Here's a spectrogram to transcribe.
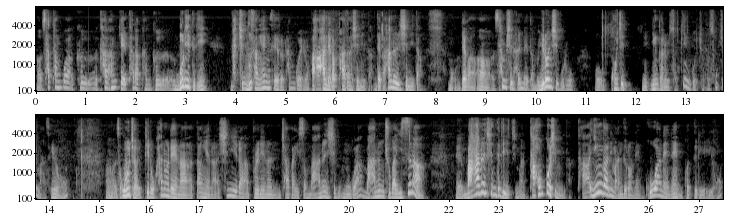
어, 사탄과 그 함께 타락한 그 무리들이 마치 우상 행세를 한 거예요. 아, 내가 바다신이다. 내가 하늘신이다. 뭐 내가 어, 삼신 할매다. 뭐 이런 식으로 어, 거짓 인간을 속인 거죠. 속지 마세요. 5절 어, 비록 하늘에나 땅에나 신이라 불리는 자가 있어 많은 신과 많은 주가 있으나 예, 많은 신들이 있지만 다 헛것입니다. 다 인간이 만들어낸 고안해낸 것들이에요.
